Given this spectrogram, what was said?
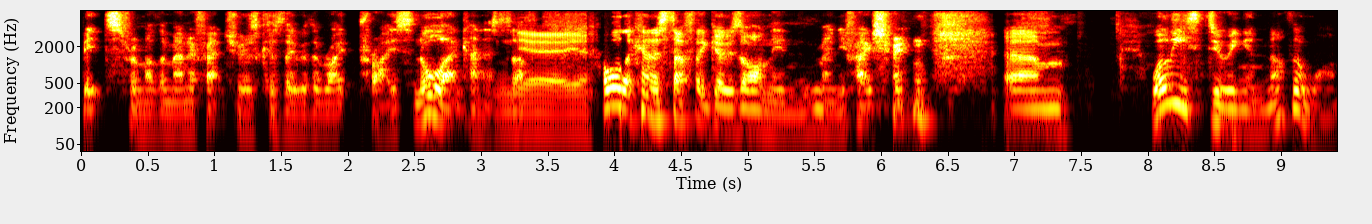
bits from other manufacturers because they were the right price and all that kind of stuff Yeah, yeah. all the kind of stuff that goes on in manufacturing um well he's doing another one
